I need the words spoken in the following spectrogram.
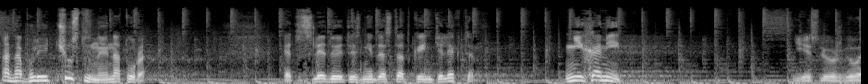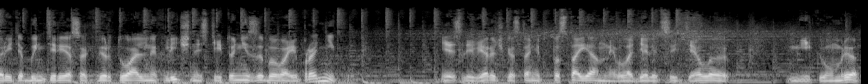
Она более чувственная натура». «Это следует из недостатка интеллекта?» «Не хами!» «Если уж говорить об интересах виртуальных личностей, то не забывай про Нику. Если Верочка станет постоянной владелицей тела, Ника умрет.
